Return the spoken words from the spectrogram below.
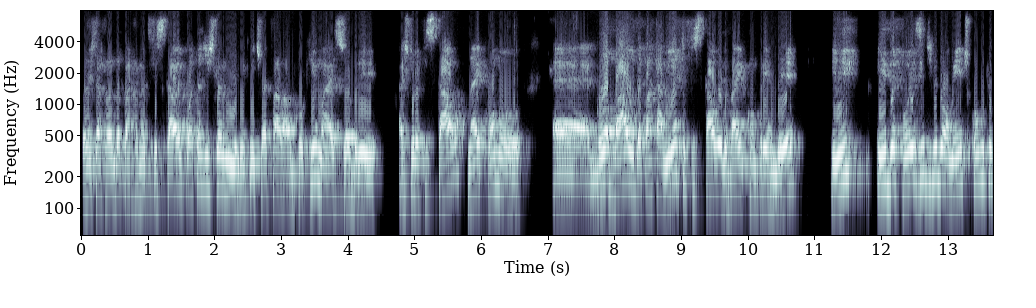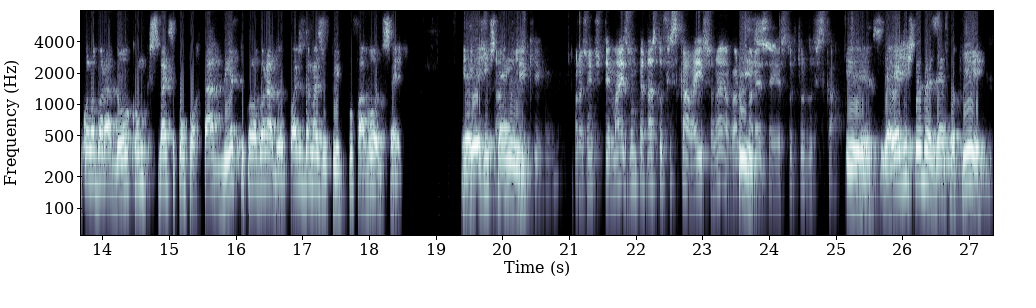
quando a gente está falando do departamento fiscal, é importante a gente ter um nível em que a gente vai falar um pouquinho mais sobre a estrutura fiscal, né, e como é, global o departamento fiscal ele vai compreender, e, e depois, individualmente, como que o colaborador, como que isso vai se comportar dentro do colaborador. Pode dar mais um clique, por favor, Sérgio? E aí a gente Dá tem... Um clique para a gente ter mais um pedaço do fiscal, é isso, né? Agora isso. aparece a estrutura do fiscal. Isso. E aí a gente tem um exemplo aqui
